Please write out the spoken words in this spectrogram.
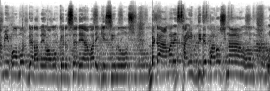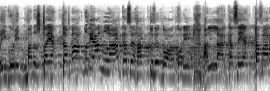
আমি অমুক গ্রামে অমুকের ছেলে, আমারে কি চিনোস বেটা, আমারে সাইড দিতে পারস না? ওই গরিব মানুষটা একটা বার যদি আল্লাহর কাছে হাত তুলে দোয়া করে, আল্লাহর কাছে একটা বার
